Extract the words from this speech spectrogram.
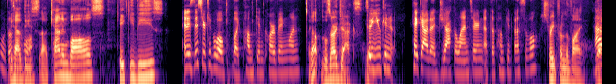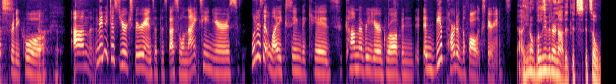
Ooh, we those are have cool. these uh, cannonballs, cakey bees. And is this your typical like pumpkin carving one? Yep, those are jacks. So Yeah, you can pick out a jack o' lantern at the pumpkin festival. straight from the vine. That's yes. pretty cool. Yeah, Um, maybe just your experience at this festival, 19 years. What is it like seeing the kids come every year, grow up, and, and be a part of the fall experience? Yeah, you know, believe it or not, it, it's it's a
